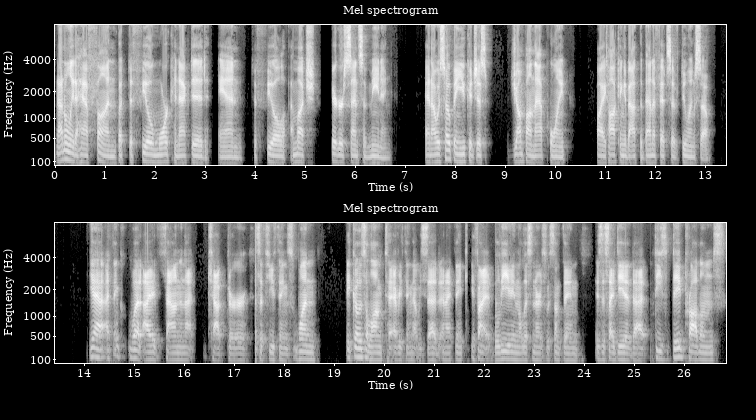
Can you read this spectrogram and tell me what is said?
not only to have fun, but to feel more connected and to feel a much bigger sense of meaning. And I was hoping you could just jump on that point by talking about the benefits of doing so. Yeah, I think what I found in that chapter is a few things. One, it goes along to everything that we said. And I think if I'm leaving the listeners with something, is this idea that these big problems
